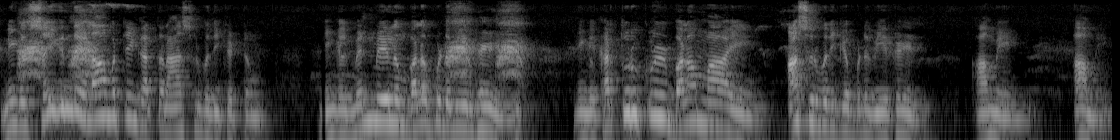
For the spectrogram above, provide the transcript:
நீங்கள் செய்கின்ற எல்லாவற்றையும் கர்த்தர் ஆசிர்வதிக்கட்டும். நீங்கள் மென்மேலும் பலப்படுவீர்கள். நீங்கள் கர்த்தருக்குள் பலமாய் ஆசிர்வதிக்கப்படுவீர்கள். ஆமேன். ஆமேன்.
